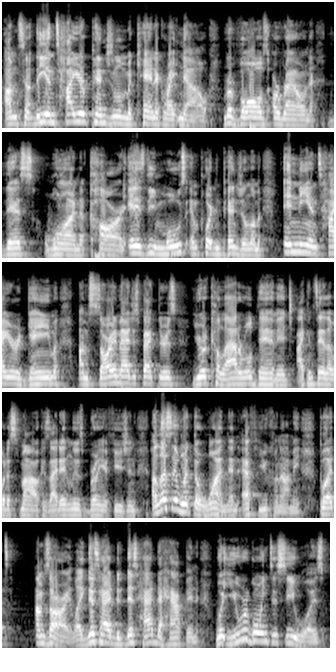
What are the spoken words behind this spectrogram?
I'm t- the entire pendulum mechanic right now revolves around this one card. It is the most important pendulum in the entire game. I'm sorry, Majespecters, your collateral damage. I can say that with a smile because I didn't lose Brilliant Fusion. Unless it went to one, then F you, Konami. But I'm sorry, like this had to, this had to happen. What you were going to see was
